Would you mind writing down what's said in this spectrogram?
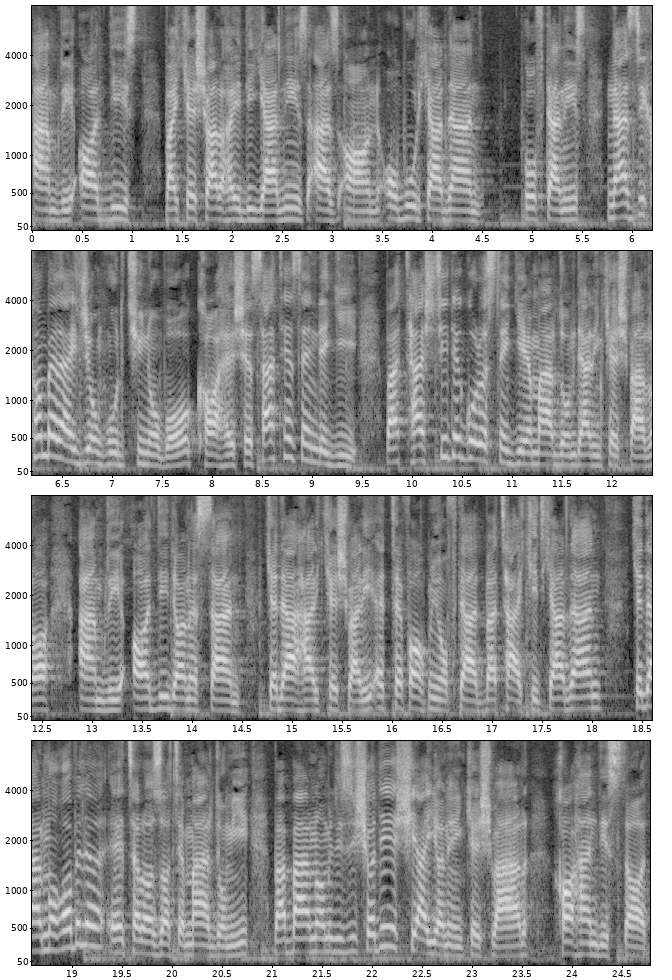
امری عادی است و کشورهای دیگر نیز از آن عبور کردند. گفتنی است نزدیکان به رئیس جمهور تینوبو کاهش سطح زندگی و تشدید گرسنگی مردم در این کشور را امری عادی دانستند که در هر کشوری اتفاق میافتد و تاکید کردند که در مقابل اعتراضات مردمی و برنامه ریزی شده شیعیان این کشور خواهند ایستاد.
